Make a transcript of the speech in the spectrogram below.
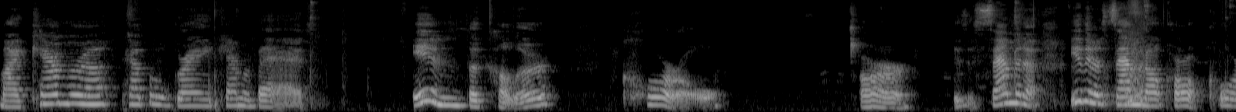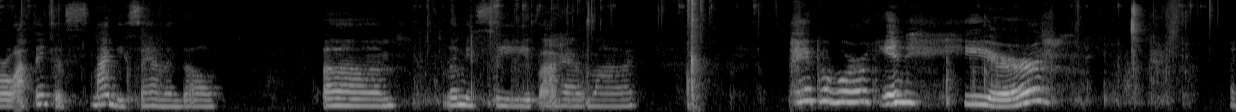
my camera pebble grain camera bag in the color coral or is it salmon or either salmon or coral, I think it might be salmon though. Um, let me see if I have my paperwork in here. I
